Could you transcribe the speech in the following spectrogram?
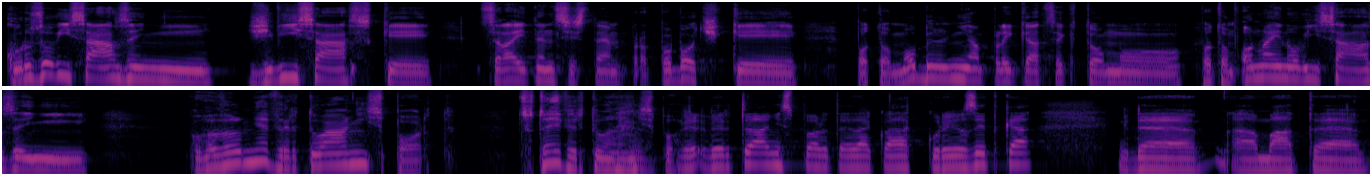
kurzový sázení, živý sázky, celý ten systém pro pobočky, potom mobilní aplikace k tomu, potom onlineový sázení. Pobavil mě virtuální sport. Co to je virtuální sport? Vir- virtuální sport je taková kuriozitka, kde máte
